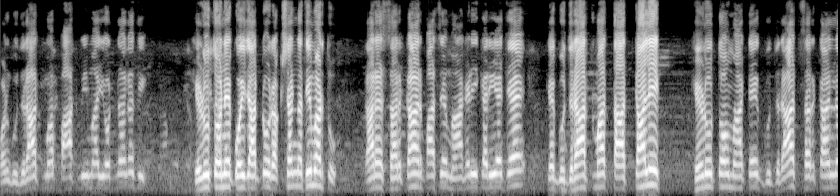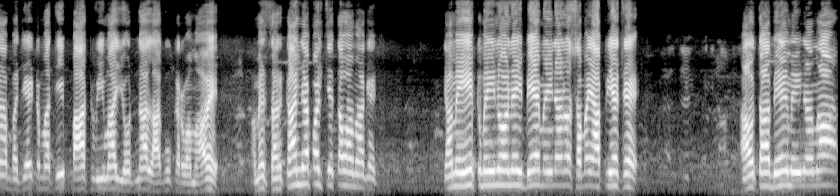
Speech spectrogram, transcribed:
પણ ગુજરાતમાં પાક વીમા યોજના નથી. ખેડૂતોને કોઈ જાતનું રક્ષણ નથી મળતું. ત્યારે સરકાર પાસે માગણી કરીએ છીએ કે ગુજરાતમાં તાત્કાલિક ખેડૂતો માટે ગુજરાત સરકારના બજેટમાંથી પાક વીમા યોજના લાગુ કરવામાં આવે. અમે સરકારને પણ ચેતવવા માંગે છે કે અમે એક મહિનો નહીં, બે મહિનાનો સમય આપીએ છીએ. આવતા બે મહિનામાં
